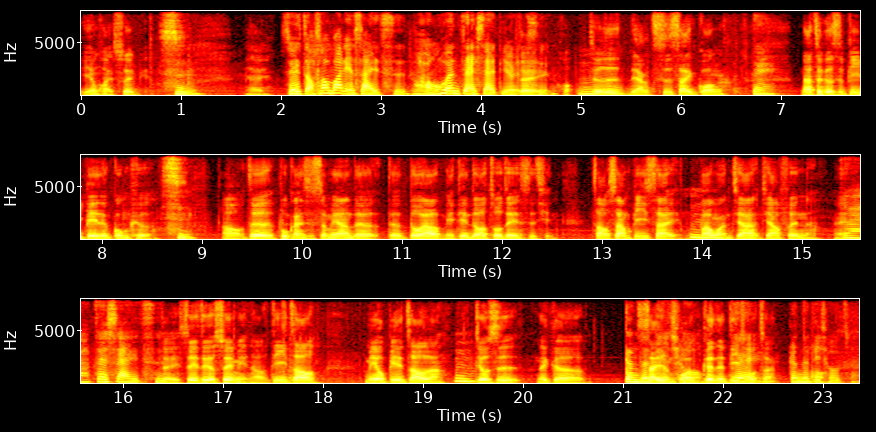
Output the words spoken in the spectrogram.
延缓睡眠。是，哎，所以早上八点晒一次，黄昏再晒第二次，，黄就是两次晒光啊。对，那这个是必备的功课。是，哦，这不管是什么样的的，都要每天都要做这件事情。早上必晒，傍晚加加分呢、哎。对啊，再晒一次，对，所以这个睡眠哈，第一招没有别招啦，就是那个跟着地球，光跟着地球对转跟着地球转，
